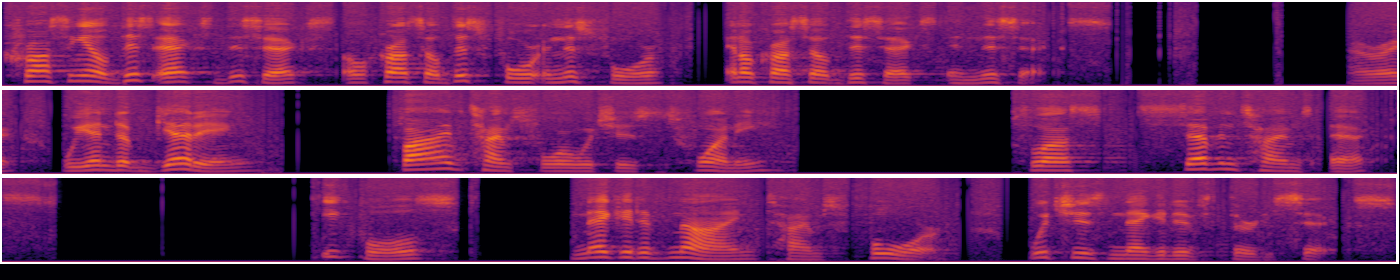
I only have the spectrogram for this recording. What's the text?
crossing out this x, this x, I'll cross out this 4 and this 4, and I'll cross out this x and this x. Alright, we end up getting 5 times 4, which is 20, plus 7 times x equals negative 9 times 4, which is negative 36.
